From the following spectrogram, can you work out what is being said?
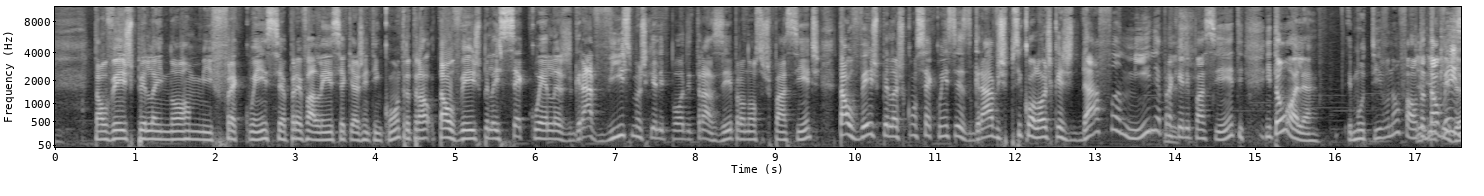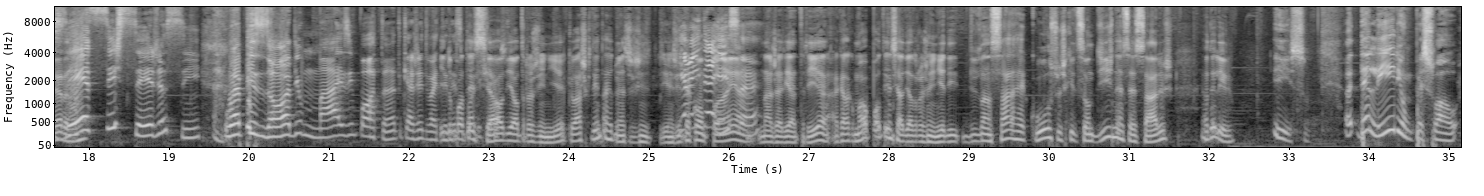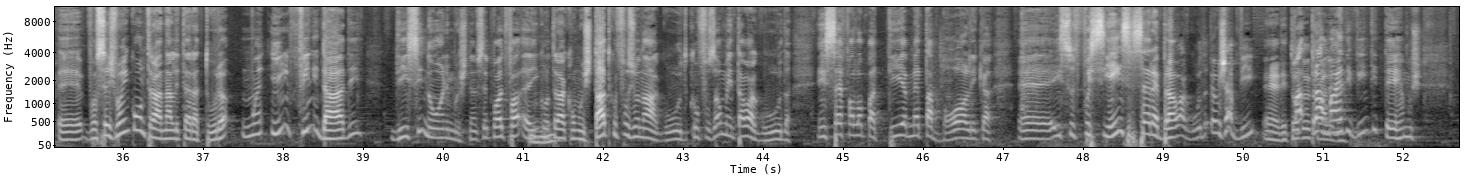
Talvez pela enorme frequência, prevalência que a gente encontra, talvez pelas sequelas gravíssimas que ele pode trazer para os nossos pacientes, talvez pelas consequências graves psicológicas da família para aquele paciente. Então, olha, motivo não falta. Talvez gera, né? esse né? seja, sim, o episódio mais importante que a gente vai ter. E do potencial podcast. de iatrogenia, que eu acho que dentro das doenças que a gente, a gente é acompanha é isso, é? na geriatria, aquela com o maior potencial de iatrogenia, de, de lançar recursos que são desnecessários, é o delírio. Isso. É, delírio, pessoal, é, vocês vão encontrar na literatura uma infinidade de sinônimos. Né? Você pode uhum. encontrar como estado confusional agudo, confusão mental aguda, encefalopatia metabólica, é, insuficiência cerebral aguda. Eu já vi é, para mais de 20 termos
